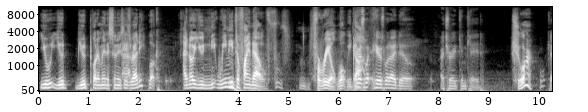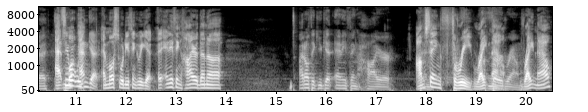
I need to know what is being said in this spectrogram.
you you'd you'd put him in as soon as he's uh, ready. Look, I know you need. We need to find out f- for real what we got. here's what here's what I do. I trade Kinkaid. sure. Okay. At See mo- what we at- can get. At most, what do you think we get? Anything higher than a? I don't think you get anything higher. I'm saying three right now. third round. Right now,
